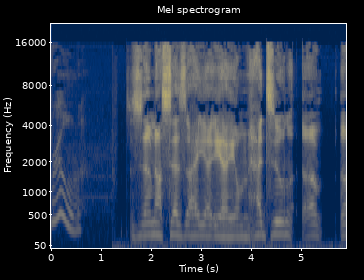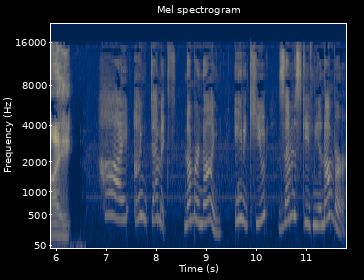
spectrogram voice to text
room. Xemnas says I, I, I, um, had to, um, I. Hi, I'm Demyx, number nine. Ain't it cute? Xemnas gave me a number.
